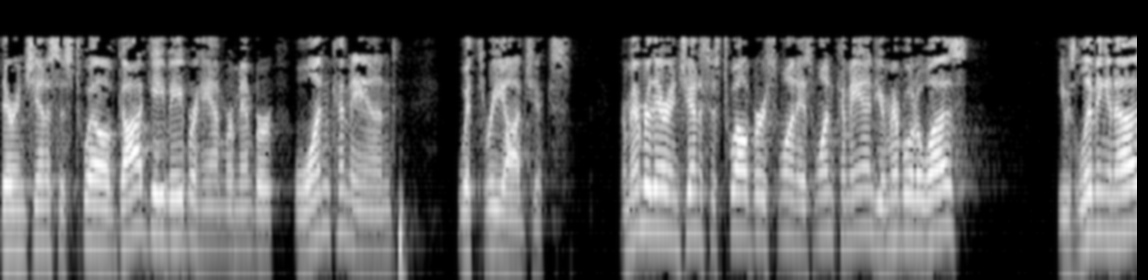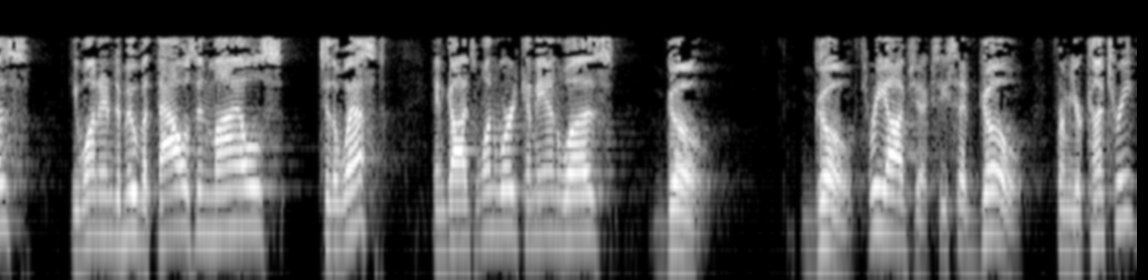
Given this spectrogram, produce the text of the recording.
there in Genesis 12, God gave Abraham, remember, one command with three objects. Remember there in Genesis 12 verse 1 is one command. You remember what it was? He was living in Uz. He wanted him to move a thousand miles to the west, and God's one word command was go. Go. Three objects. He said, go from your country,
